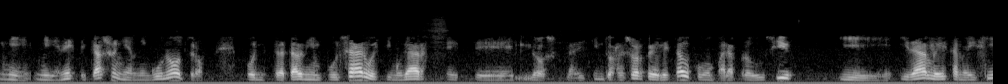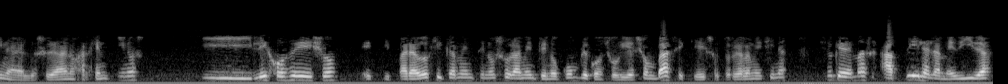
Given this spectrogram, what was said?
ni, ni en este caso ni en ningún otro tratar de impulsar o estimular este, los, distintos resortes del Estado como para producir y, darle esta medicina a los ciudadanos argentinos. Y lejos de ello, este, paradójicamente no solamente no cumple con su obligación base, que es otorgar la medicina, sino que además apela a la medida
